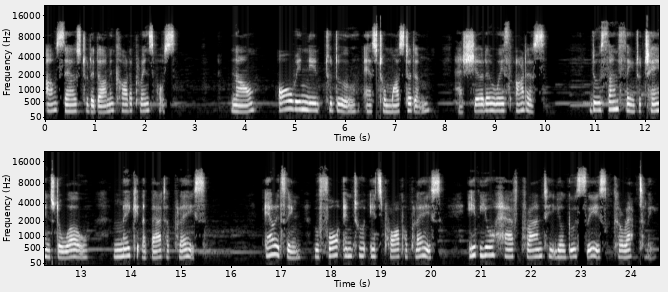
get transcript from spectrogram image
ourselves to the Diamond Cutter principles. Now, All we need to do is to master them and share them with others. Do something to change the world, make it a better place. Everything will fall into its proper place if you have planted your good seeds correctly.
